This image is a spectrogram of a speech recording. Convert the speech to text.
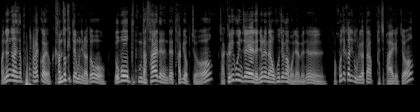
완전자에서 편입을 할 거예요. 그 감속기 때문이라도 로봇 부품 다 사야 되는데 답이 없죠. 자, 그리고 이제 내년에 나올 호재가 뭐냐면은 자, 호재까지도 우리가 딱 같이 봐야겠죠.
